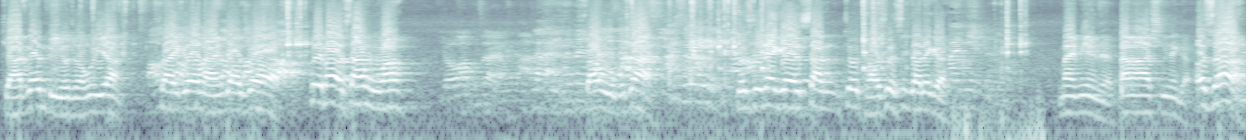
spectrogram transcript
甲跟丙有什么不一样？帅哥男叫做。贵班有三五吗？有啊，不在。不在。三五不在。就是那个上就考试睡觉那个。卖面的。卖面的，当阿西那个。二十二。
